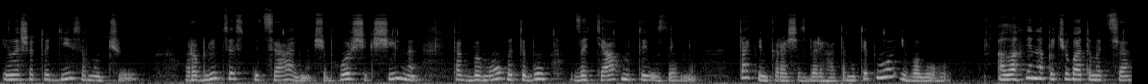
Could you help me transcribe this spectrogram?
і лише тоді замульчую. Роблю це спеціально, щоб горщик щільно, так би мовити, був затягнутий у землю. Так він краще зберігатиме тепло і вологу. А лохина почуватиметься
